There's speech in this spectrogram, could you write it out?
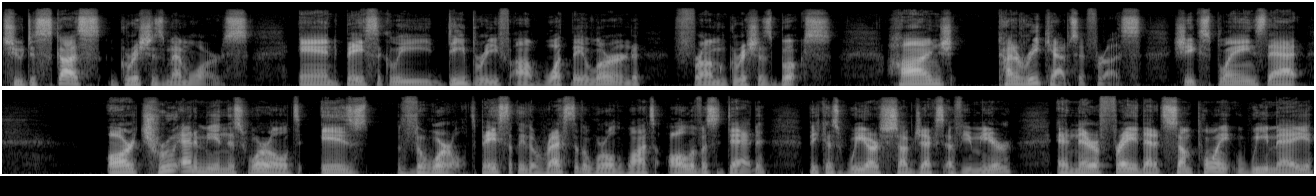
to discuss Grisha's memoirs and basically debrief on what they learned from Grisha's books. Hange kind of recaps it for us. She explains that our true enemy in this world is the world. Basically, the rest of the world wants all of us dead because we are subjects of Ymir, and they're afraid that at some point we may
